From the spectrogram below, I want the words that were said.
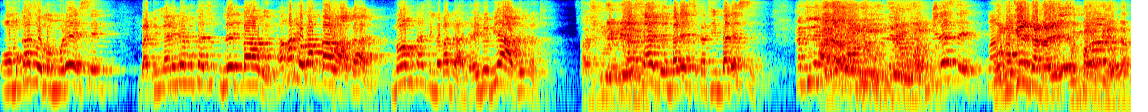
Omukazi ono muleese badingane ne mukazi ne bbaawe kakati oba bbaawe agaani n'omukazi nga baganja ebyo byabwe kati. Kati tuleke. Kasaze mbalese kati mbalese ono mugyewa mbirese ono genda naye wemba mugenda.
